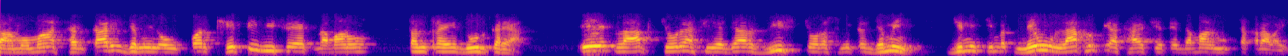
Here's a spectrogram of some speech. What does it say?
ગામોમાં સરકારી જમીનો ઉપર ખેતી વિષયક દબાણો તંત્રએ દૂર કર્યા. એક લાખ ચોર્યાસી હજાર વીસ ચોરસ મીટર જમીન, જેની કિંમત નેવું લાખ રૂપિયા થાય છે, તે દબાણ મુક્ત કરાવાઈ.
